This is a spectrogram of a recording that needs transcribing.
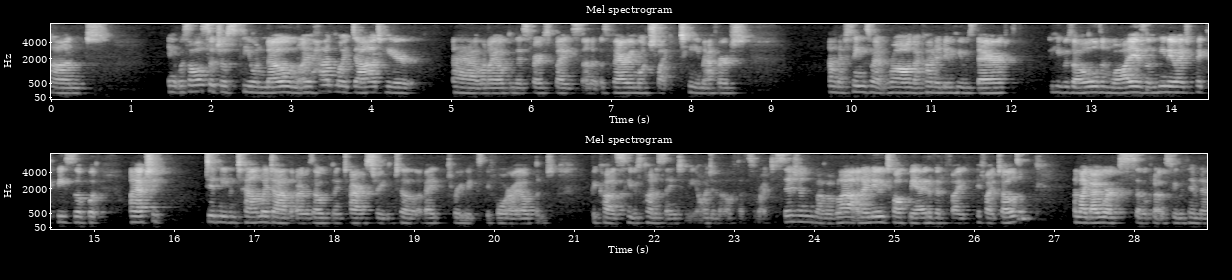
and it was also just the unknown. I had my dad here uh, when I opened this first place, and it was very much like a team effort. And if things went wrong, I kind of knew he was there. He was old and wise, and he knew how to pick the pieces up. But I actually didn't even tell my dad that I was opening Tara Street until about three weeks before I opened, because he was kind of saying to me, oh, "I don't know if that's the right decision," blah blah blah. And I knew he'd talk me out of it if I if I told him. And like I work so closely with him now,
